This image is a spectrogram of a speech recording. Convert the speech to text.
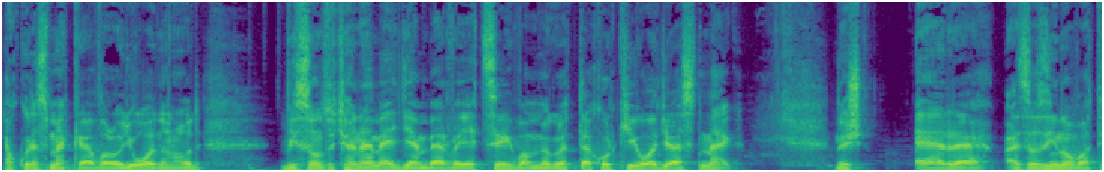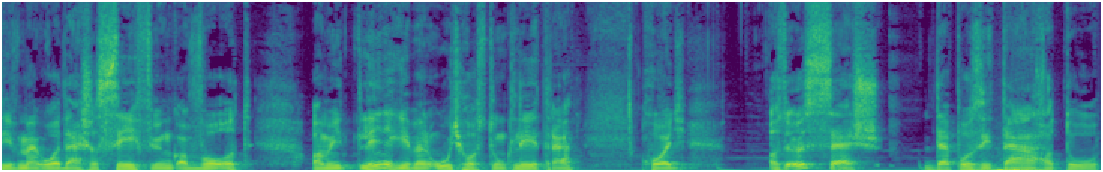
akkor ezt meg kell valahogy oldanod, viszont hogyha nem egy ember vagy egy cég van mögötte, akkor ki oldja ezt meg? Na és erre ez az innovatív megoldás, a széfünk, a Volt, amit lényegében úgy hoztunk létre, hogy az összes depozitálható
